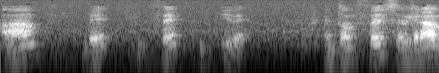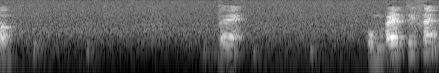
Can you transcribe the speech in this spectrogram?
A, B, C y D. Entonces el grado de un vértice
